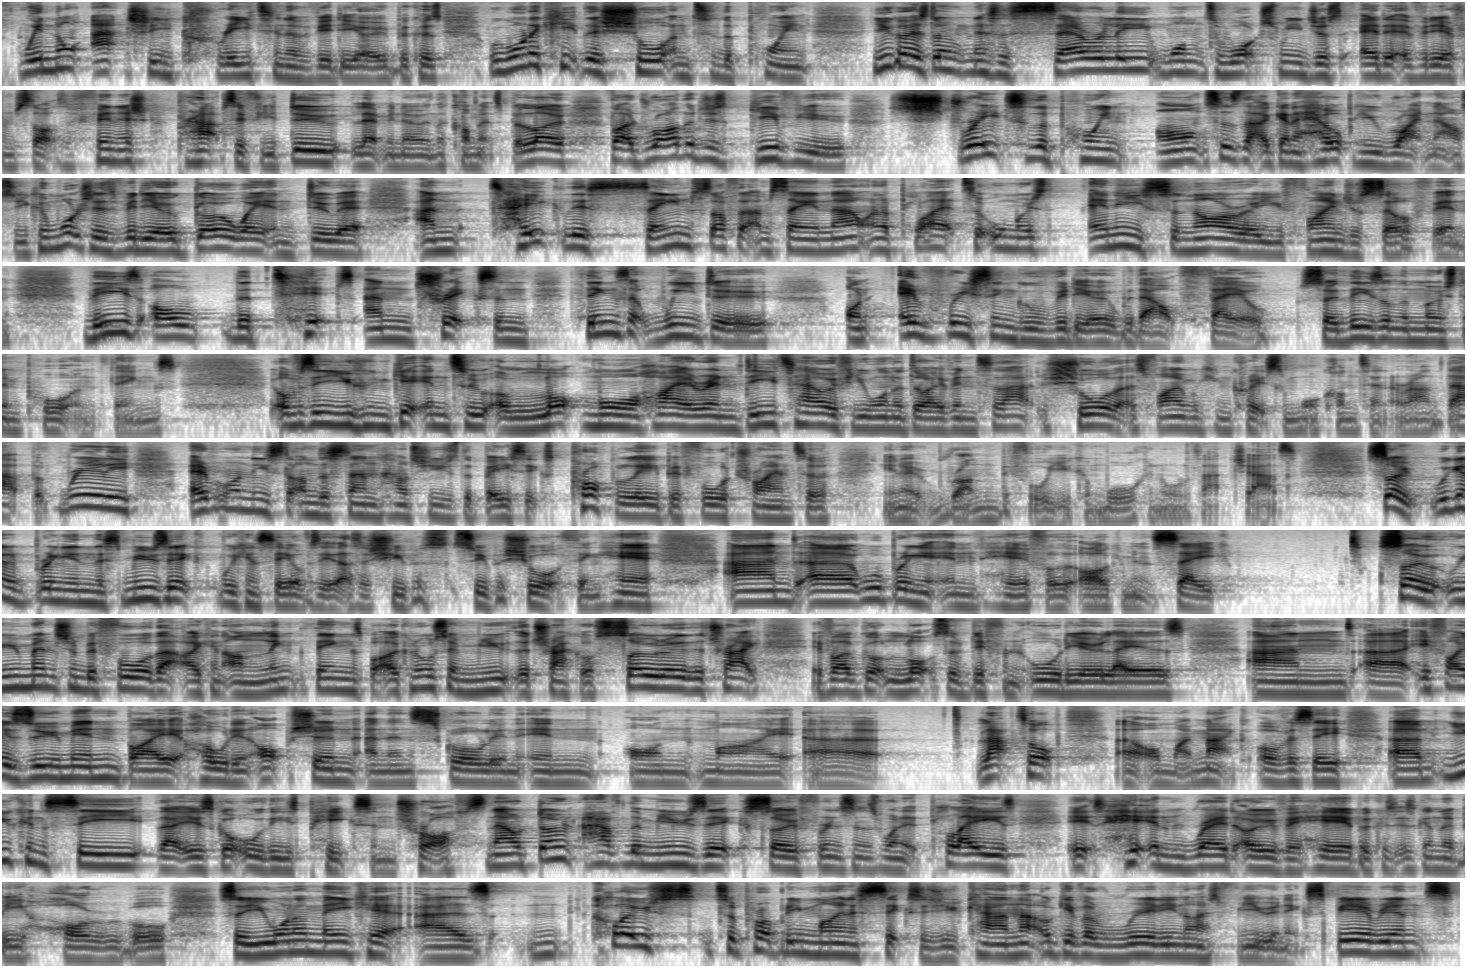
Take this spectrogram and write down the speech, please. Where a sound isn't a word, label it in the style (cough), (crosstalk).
we're not actually creating a video because we want to keep this short and to the point. You guys don't necessarily want to watch me just edit a video from start to finish. Perhaps if you do, let me know in the comments below. But I'd rather just give you straight to the point answers that are going to help you right now. So you can watch this video, go away and do it, and take this same stuff that I'm saying now and apply it to almost any scenario you find yourself in. These are the tips and tricks and things that we do on every single video without fail. So these are the most important things. Obviously you can get into a lot more higher end detail if you want to dive into that. Sure, that's fine. We can create some more content around that. But really everyone needs to understand how to use the basics properly before trying to, you know, run before you can walk and all of that jazz. So we're going to bring in this music. We can see obviously that's a super, super short thing here. And uh, we'll bring it in here for argument's sake. So you mentioned before that I can unlink things, but I can also mute the track or solo the track if I've got lots of different audio layers. And uh, if I zoom in by holding option and then scrolling in on my uh, laptop, uh, on my Mac obviously, um, you can see that it's got all these peaks and troughs. Now don't have the music, so for instance when it plays, it's hitting red over here because it's going to be horrible. So you want to make it as close to probably minus six as you can. That will give a really nice viewing experience.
